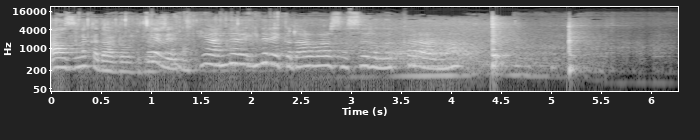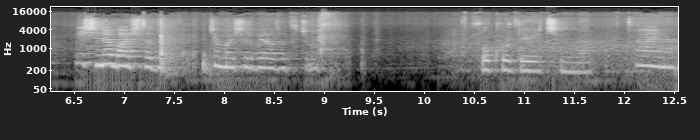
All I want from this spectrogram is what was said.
Ağzına kadar dolduruyoruz Evet. Yani nereye, nereye kadar varsa sarılık, kararma. İşine başladı. Çamaşır beyazlatıcımız. Fokur diyor içinde. Aynen.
